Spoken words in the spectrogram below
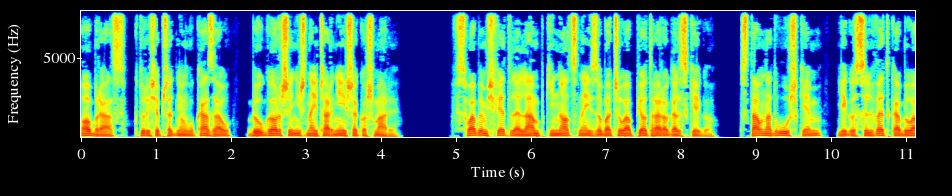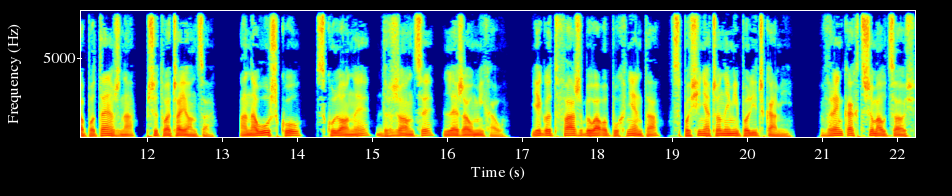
Obraz, który się przed nią ukazał, był gorszy niż najczarniejsze koszmary. W słabym świetle lampki nocnej zobaczyła Piotra Rogalskiego. Stał nad łóżkiem, jego sylwetka była potężna, przytłaczająca. A na łóżku, skulony, drżący, leżał Michał. Jego twarz była opuchnięta, z posiniaczonymi policzkami. W rękach trzymał coś,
